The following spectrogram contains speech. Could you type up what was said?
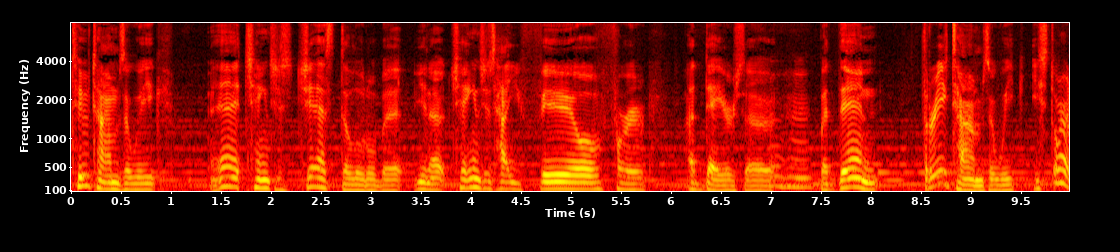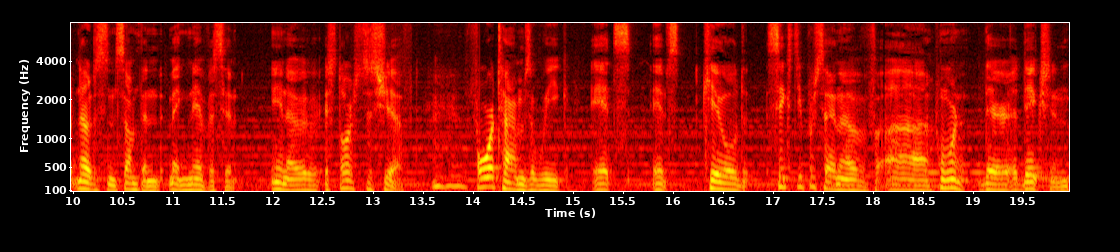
Two times a week, eh, it changes just a little bit. You know, it changes how you feel for a day or so. But then three times a week, you start noticing something magnificent. You know, it starts to shift. Four times a week, it's it's killed 60% of uh, porn, their addiction.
